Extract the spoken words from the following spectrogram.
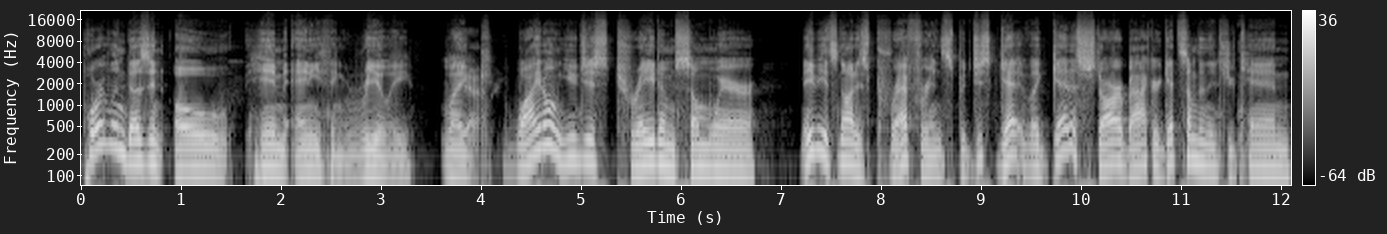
Portland doesn't owe him anything really. Like, Yeah. why don't you just trade him somewhere? Maybe it's not his preference, but just get like get a star back or get something that you can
